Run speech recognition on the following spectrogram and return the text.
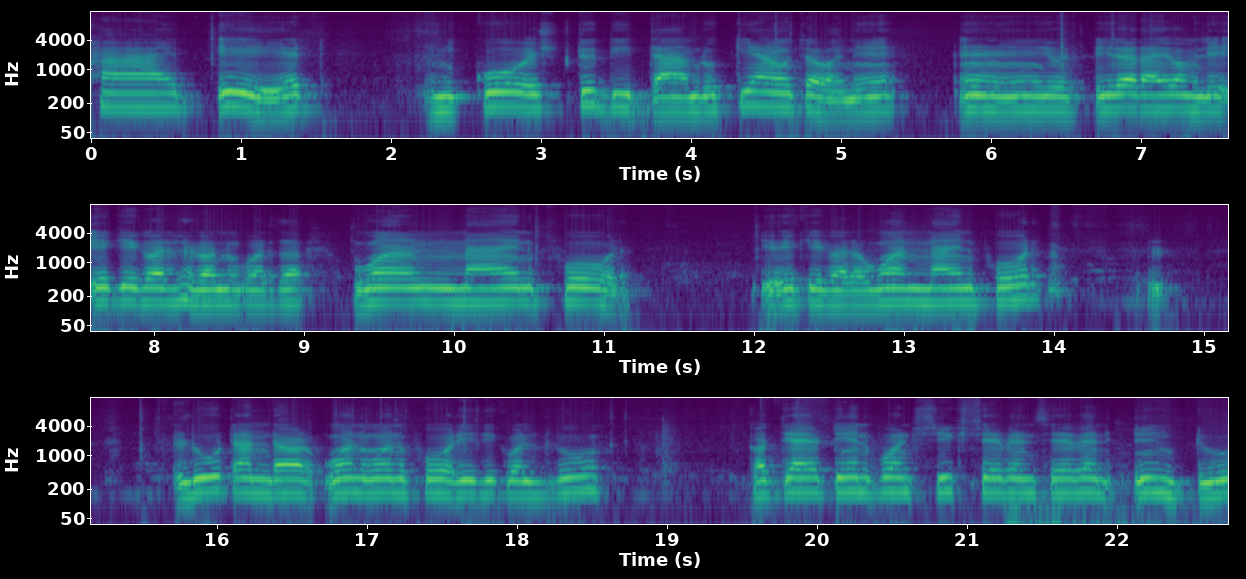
five eight अनि कोस्ट दिँदा हाम्रो के आउँछ भने यो इरर आयो हामीले एक एक गरेर गर्नुपर्छ। One nine four. यो एक एक गरेर। One nine four. Root under one one four is equal to कति आयो? Ten point six seven seven into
